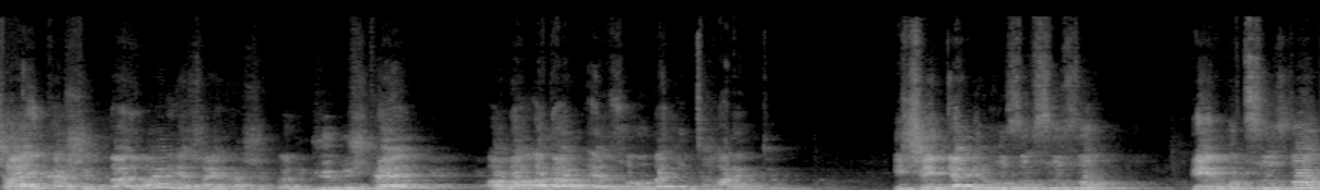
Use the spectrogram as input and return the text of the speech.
çay kaşıkları var ya çay kaşıkları, gümüşten ama adam en sonunda intihar etti. İçinde bir huzursuzluk, bir mutsuzluk,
